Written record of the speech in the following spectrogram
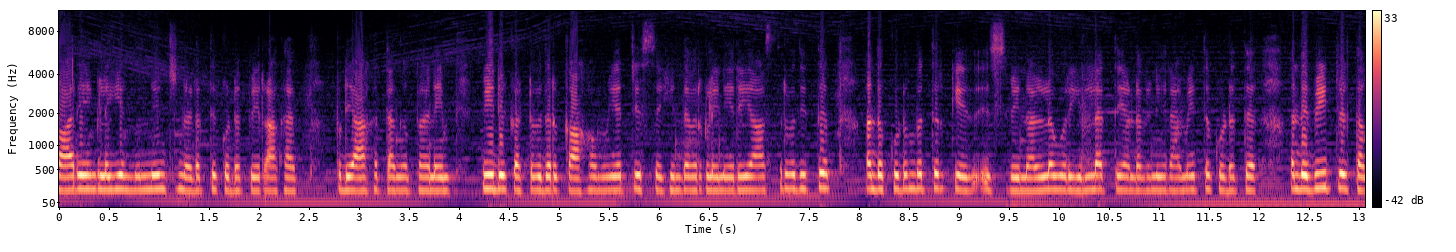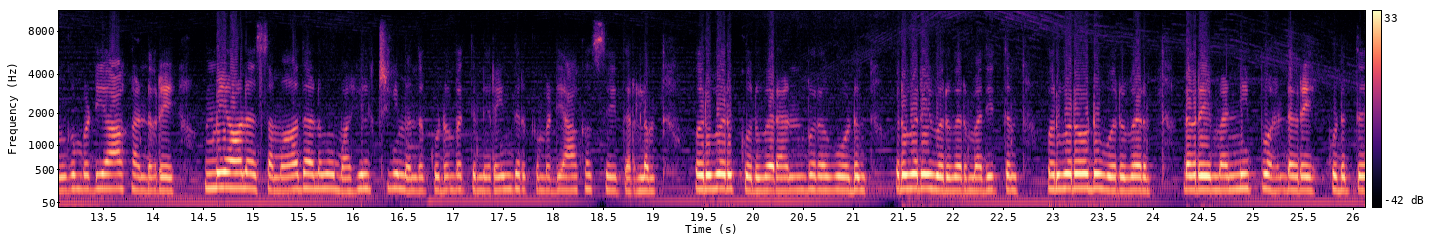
காரியங்களையும் முன்னின்று நடத்தி கொடுப்பீராக. அப்படியாக தங்கப்பனே வீடு கட்டுவதற்காக முயற்சி செய்கின்றவர்களை நிறைய ஆசிர்வதித்து அந்த குடும்பத்திற்கு நல்ல ஒரு இல்லத்தை ஆண்டவரை நீர் அமைத்து கொடுத்து அந்த வீட்டில் தங்கும்படியாக ஆண்டவரே உண்மையான சமாதானமும் மகிழ்ச்சியும் அந்த குடும்பத்தில் நிறைந்திருக்கும்படியாக செய்தரலும். ஒருவருக்கொருவர் அன்புறவோடும் ஒருவரை ஒருவர் மதித்தும் ஒருவரோடு ஒருவர் ஆண்டவரை மன்னிப்பு ஆண்டவரை கொடுத்து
